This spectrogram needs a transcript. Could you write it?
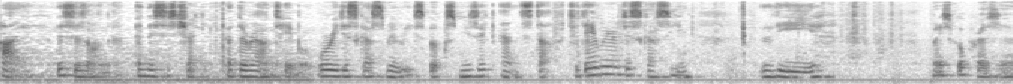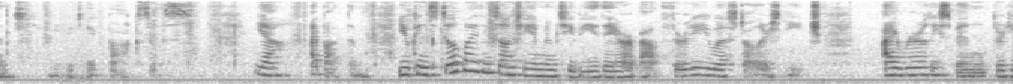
Hi, this is Onna, and this is Check It at the Round Table, where we discuss movies, books, music, and stuff. Today we are discussing the My School President music boxes. Yeah, I bought them. You can still buy these on GMMTV. They are about 30 US dollars each. I rarely spend 30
